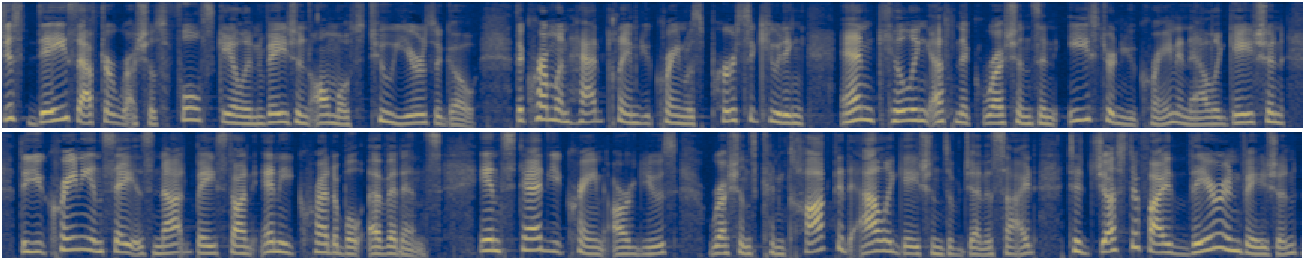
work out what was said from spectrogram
just days after Russia's full scale invasion almost two years ago. The Kremlin had claimed Ukraine was persecuting and killing ethnic Russians in eastern Ukraine, an allegation the Ukrainians say is not based on any credible evidence. Instead, Ukraine argues Russians concocted allegations of genocide to justify their invasion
